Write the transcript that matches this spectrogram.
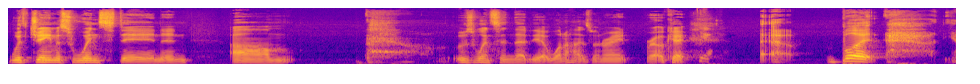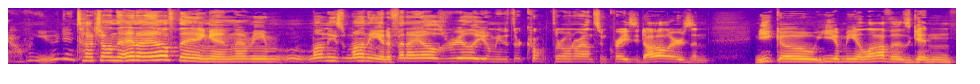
with Jameis Winston and um it was Winston that yeah won a Heisman right? Right okay. Yeah. Uh, but you know you didn't touch on the NIL thing and I mean money's money and if NIL is really I mean if they're throwing around some crazy dollars and Nico Iamaleava is getting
